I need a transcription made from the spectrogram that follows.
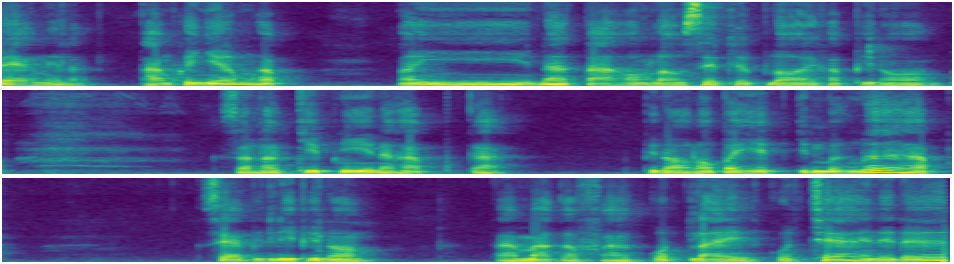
แตงนี่แหละตามกระเยิ้มครับไม่หน้าตาของเราเสร็จเรียบร้อยครับ พี่น้องสำหรับคลิปนี้นะครับกะพี่น้องลองไปเห็ดกินเบิ้งเด้อครับแสบพิลีพี่น้องตามมากกับฝากกดไลค์กดแชร์ให้ได้เด้อ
